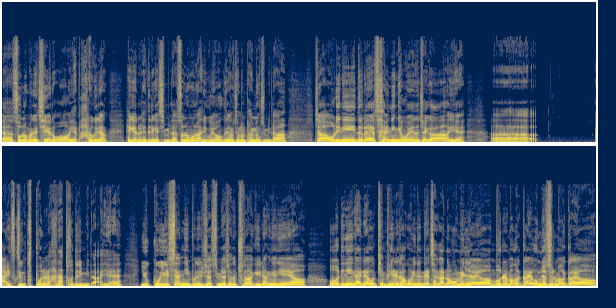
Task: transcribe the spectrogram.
아, 솔로몬의 지혜로 예 바로 그냥 해결을 해드리겠습니다. 솔로몬은 아니고요. 그냥 저는 박명수입니다. 자 어린이들의 사연인 경우에는 저희가 예 아, 아이스크림 쿠폰을 하나 더 드립니다. 예 6914님 보내주셨습니다. 저는 초등학교 1학년이에요. 어린이날이라고 캠핑을 가고 있는데 차가 너무 밀려요. 물을 먹을까요? 음료수를 먹을까요?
